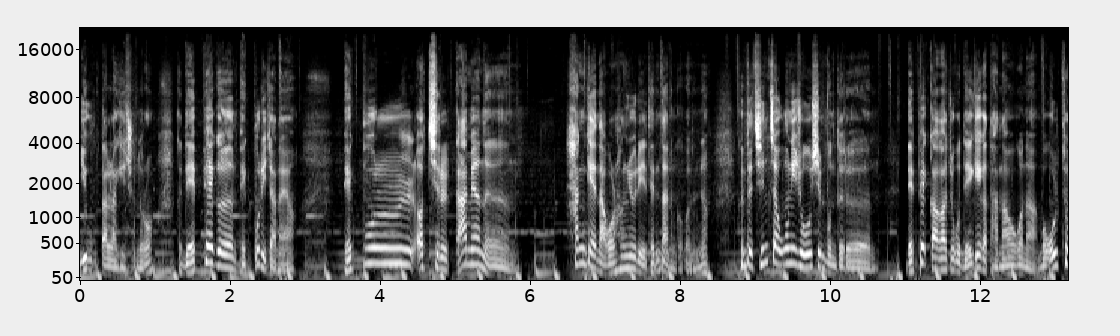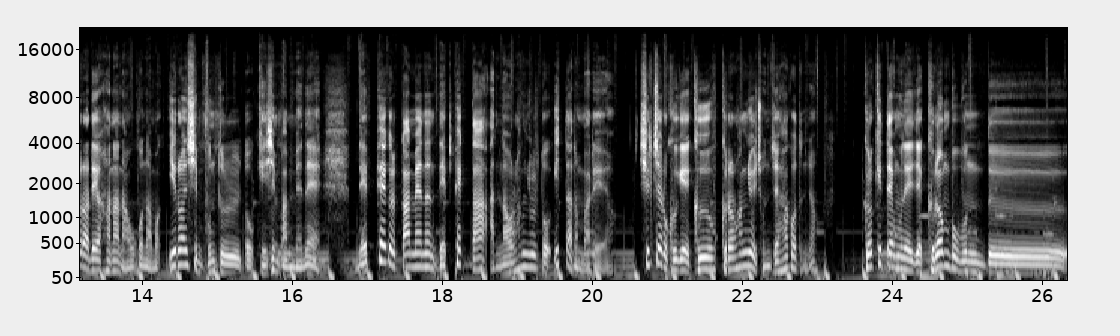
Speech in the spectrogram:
미국 달러 기준으로 그 네 팩은 100불이잖아요. 100불 어치를 까면은 한 개 나올 확률이 된다는 거거든요. 근데 진짜 운이 좋으신 분들은 네팩 까가지고 네 개가 다 나오거나 뭐 울트라 레어 하나 나오거나 막 이러신 분들도 계신 반면에 네 팩을 까면은 네 팩 다 안 나올 확률도 있다는 말이에요. 실제로 그게 그 그런 확률이 존재하거든요. 그렇기 때문에 이제 그런 부분들을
